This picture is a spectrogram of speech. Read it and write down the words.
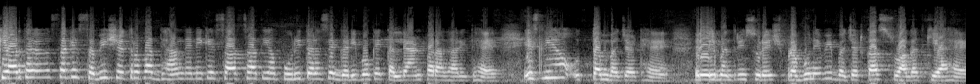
कि अर्थव्यवस्था के सभी क्षेत्रों पर ध्यान देने के साथ साथ यह पूरी तरह से गरीबों के कल्याण पर आधारित है। इसलिए यह उत्तम बजट है। रेल मंत्री सुरेश प्रभु ने भी बजट का स्वागत किया है।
